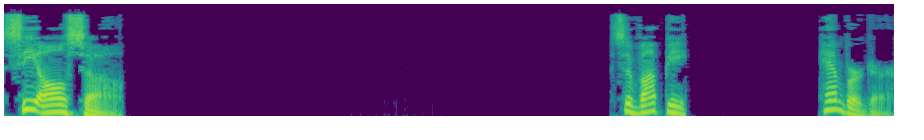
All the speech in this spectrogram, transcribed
See also Ćevapi Hamburger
